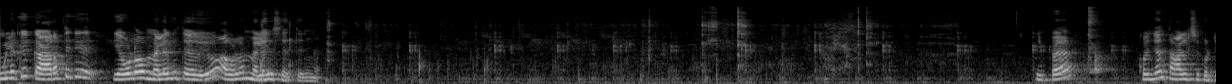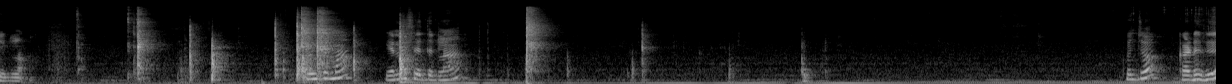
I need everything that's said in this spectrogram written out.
உங்களுக்கு காரத்துக்கு எவ்வளோ மிளகு தேவையோ அவ்வளோ மிளகு சேர்த்துங்க. இப்போ கொஞ்சம் தாளித்து கொட்டிக்கலாம். கொஞ்சமாக எண்ணெய் சேர்த்துக்கலாம். கொஞ்சம் கடுகு.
